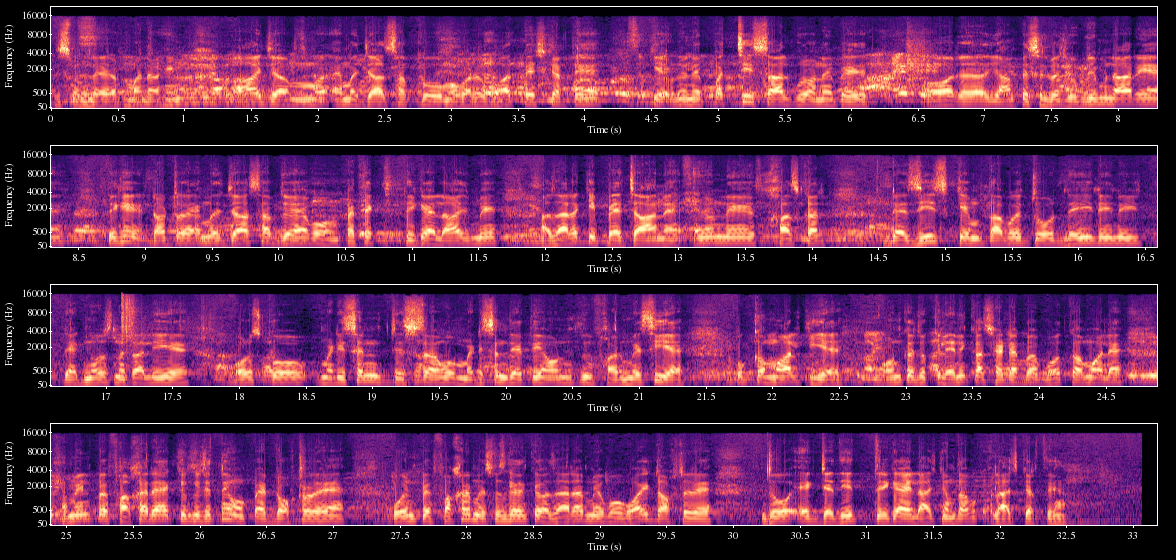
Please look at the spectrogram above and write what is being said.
बसमीम आज हम अहमद जाद साहब को मुबारकबाद पेश करते हैं कि उन्होंने 25 साल पूरा होने पे और यहाँ पे सिल्वर जुबली मना रहे हैं। देखें डॉक्टर अहमद जाद साहब जो हैं वो होम्योपैथिक टीका इलाज में हज़ारा की पहचान है। इन्होंने खासकर डिज़ीज़ के मुताबिक जो नई नई नई डायग्नोज निकाली है और उसको मेडिसिन जिस तरह वो मेडिसिन देते हैं, उनकी फार्मेसी है, वो कमाल की है। उनका जो क्लिनिक का सेटअप है, बहुत कमाल है। हमें इन पर फ़ख्र है, क्योंकि जितने डॉक्टर हैं, वो इन पर फ़ख्र महसूस करें कि हज़ारा में वो वाइट डॉक्टर हैं। जो एक जदीद तरीका इलाज के मुताबिक इलाज करते हैं।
